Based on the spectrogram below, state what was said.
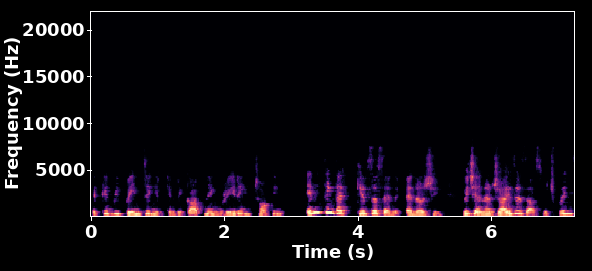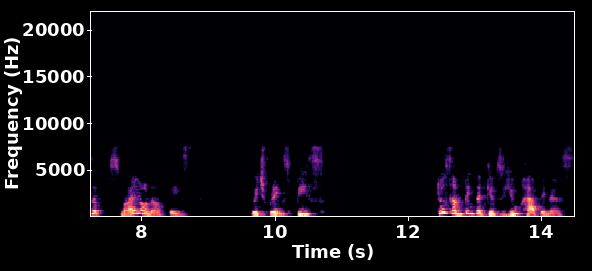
it can be painting, it can be gardening, reading, talking, anything that gives us an energy, which energizes us, which brings a smile on our face, which brings peace. Do something that gives you happiness.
